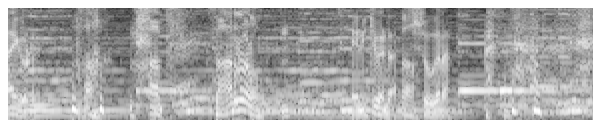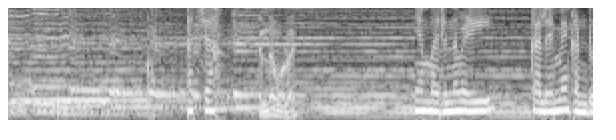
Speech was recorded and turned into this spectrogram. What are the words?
ആയിക്കോട്ടെ. സാറിനാണോ? എനിക്ക് വേണ്ട ഷുഗറാ. അച്ഛാ. എന്താ മോളെ? ഞാൻ വരുന്ന വഴി കലേമേ കണ്ടു.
